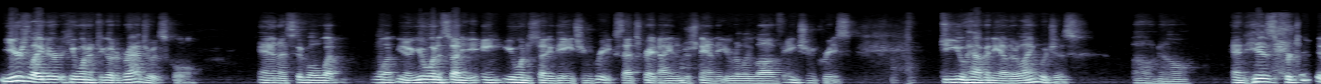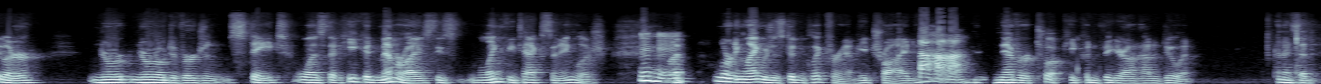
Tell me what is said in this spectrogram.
Years later, he wanted to go to graduate school, and I said, "Well, what what you know you want to study you want to study the ancient greeks. That's great. I understand that you really love ancient greece. Do you have any other languages? Oh no. And his particular neuro- neurodivergent state was that he could memorize these lengthy texts in english mm-hmm. but learning languages didn't click for him. He tried uh-huh. never took. He couldn't figure out how to do it. And i said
